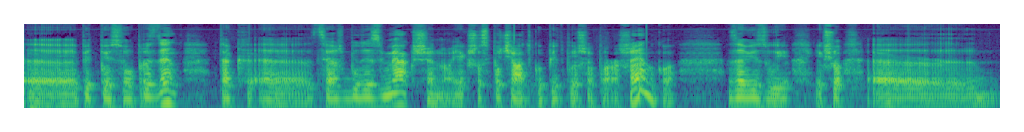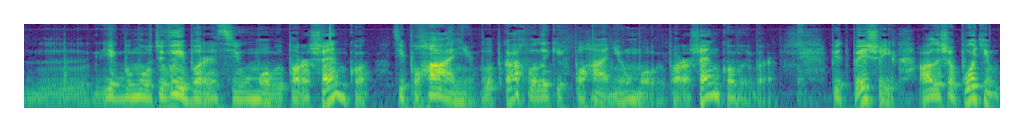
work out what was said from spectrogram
е, підписував президент, так е, це ж буде зм'якшено. Якщо спочатку підпише Порошенко, завізує, якщо, е, як би мовити, вибере ці умови Порошенко, ці погані, в лапках великих погані умови Порошенко вибере, підпише їх, але ж потім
